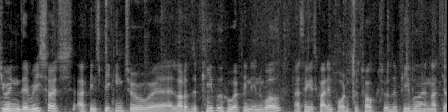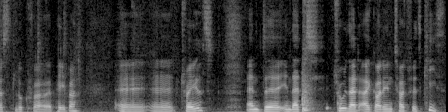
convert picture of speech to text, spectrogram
during the research, I've been speaking to uh, a lot of the people who have been involved. I think it's quite important to talk to the people and not just look for paper uh, uh, trails. And uh, in that, through that, I got in touch with Keith,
